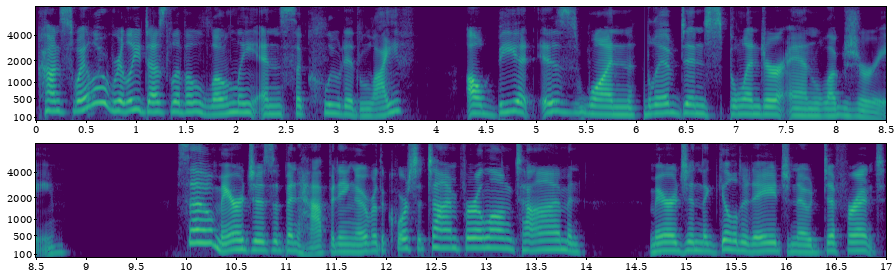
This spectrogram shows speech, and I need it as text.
Consuelo really does live a lonely and secluded life, albeit is one lived in splendor and luxury. So, marriages have been happening over the course of time for a long time, and marriage in the Gilded Age no different.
